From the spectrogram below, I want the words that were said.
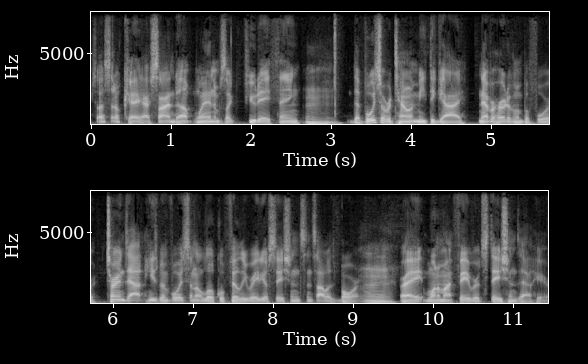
So I said, okay. I signed up. Went. It was like a few day thing. Mm-hmm. The voiceover talent. Meet the guy. Never heard of him before. Turns out he's been voicing a local Philly radio station since I was born. Mm. Right, one of my favorite stations out here.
